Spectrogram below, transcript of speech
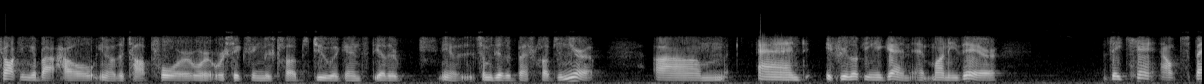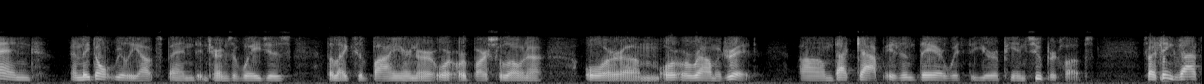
talking about how you know the top four or, or six English clubs do against the other, you know, some of the other best clubs in Europe. Um, and if you're looking again at money there, they can't outspend, and they don't really outspend in terms of wages the likes of Bayern or, or, or Barcelona or, um, or or Real Madrid. Um, that gap isn't there with the European super clubs. So I think that's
